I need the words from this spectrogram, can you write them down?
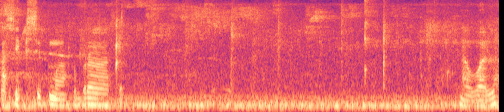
Kasiksik mga kabraso. Nawala.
